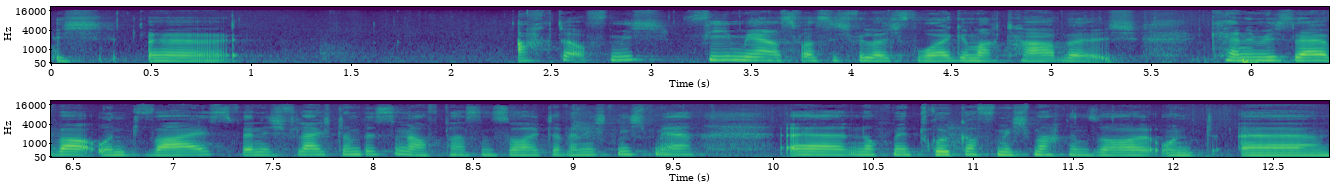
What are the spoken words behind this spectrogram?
Ich äh, achte auf mich viel mehr, als was ich vielleicht vorher gemacht habe. Ich kenne mich selber und weiß, wenn ich vielleicht ein bisschen aufpassen sollte, wenn ich nicht mehr äh, noch mehr Druck auf mich machen soll. Und äh,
